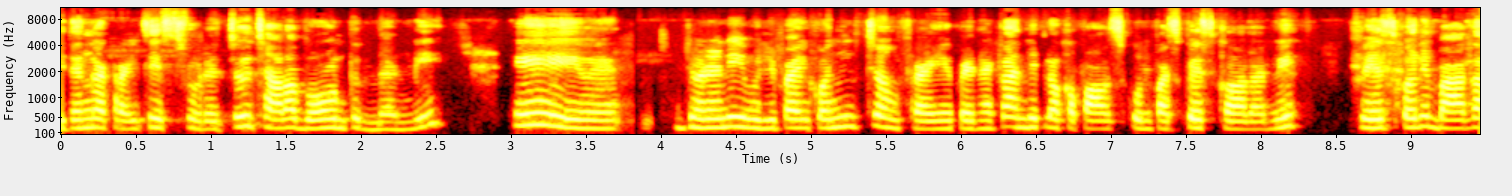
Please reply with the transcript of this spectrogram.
విధంగా ట్రై చేసి చూడొచ్చు. చాలా బాగుంటుందండి. ఈ చూడండి ఈ ఉల్లిపాయలు కొంచెం ఫ్రై అయిపోయినాక అందులో ఒక పావు స్పూన్ పసుపు వేసుకోవాలండి. వేసుకొని బాగా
